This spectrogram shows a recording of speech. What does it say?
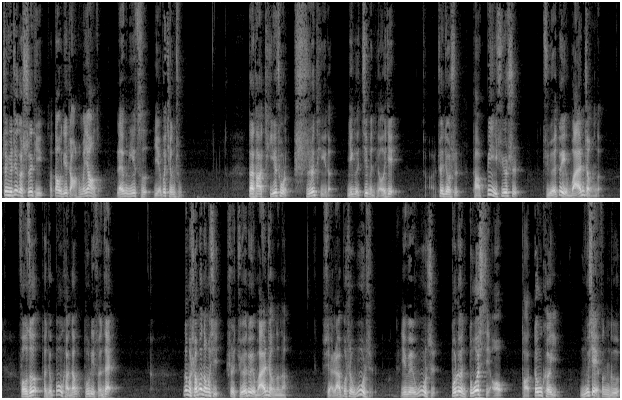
至于这个实体它到底长什么样子，莱布尼茨也不清楚。但他提出了实体的一个基本条件，啊，这就是它必须是绝对完整的，否则它就不可能独立存在。那么什么东西是绝对完整的呢？显然不是物质，因为物质不论多小，它都可以无限分割。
